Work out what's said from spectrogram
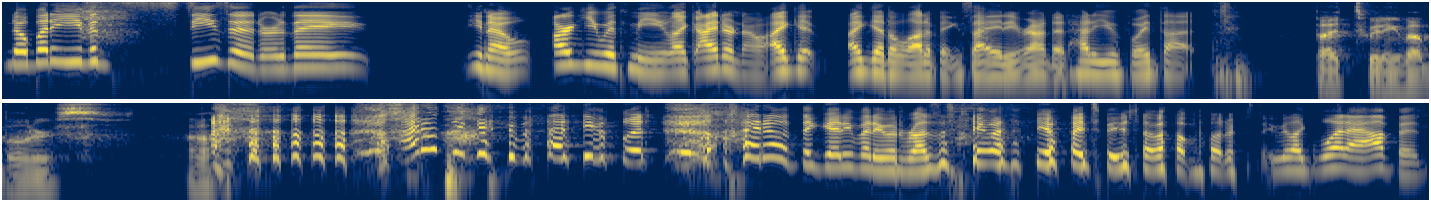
nobody even sees it or they, you know, argue with me? Like, I don't know. I get I get a lot of anxiety around it. How do you avoid that? By tweeting about boners. Uh, I don't think anybody would I don't think anybody would resonate with me if I tweeted about voters. They'd be like, what happened?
